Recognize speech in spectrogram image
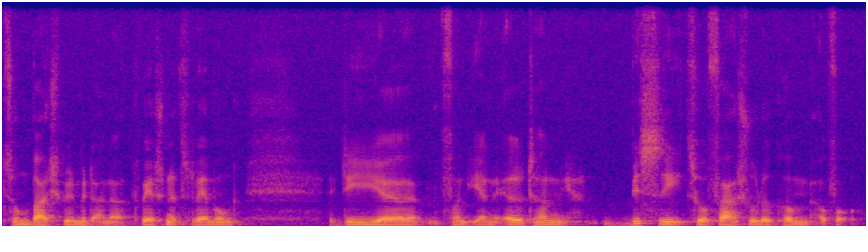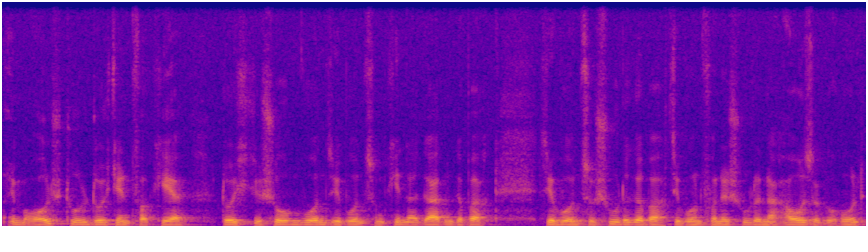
zum Beispiel mit einer Querschnittslähmung, die äh, von ihren Eltern, bis sie zur Fahrschule kommen, auf, im Rollstuhl durch den Verkehr durchgeschoben wurden. Sie wurden zum Kindergarten gebracht, sie wurden zur Schule gebracht, sie wurden von der Schule nach Hause geholt.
